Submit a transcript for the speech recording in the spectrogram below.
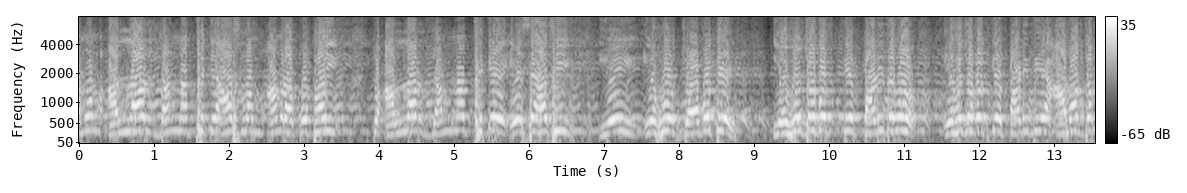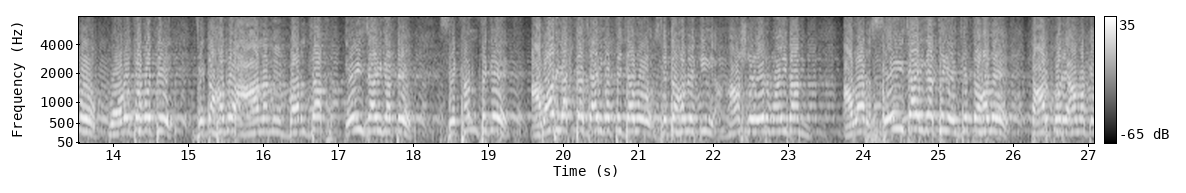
এমন আল্লাহর জান্নাত থেকে আসলাম আমরা কোথায়? তো আল্লাহর জান্নাত থেকে এসে আছি এই এহ জগতে। এহ জগৎকে পাড়ি দেব, এহ জগৎকে পাড়ি দিয়ে আবার যাব পর জগতে, যেটা হবে আলামে বারজাক এই জায়গাতে। সেখান থেকে আবার একটা জায়গাতে যাব, সেটা হবে কি? হাসরের ময়দান। আবার সেই জায়গা থেকে যেতে হবে, তারপরে আমাকে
